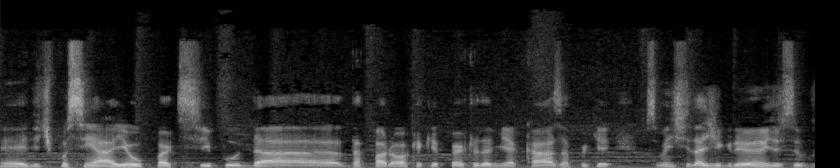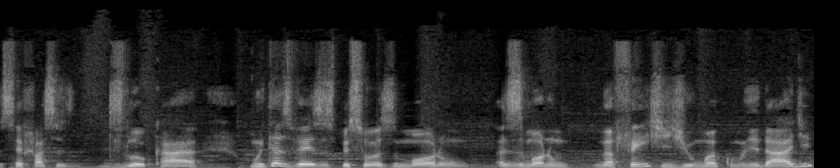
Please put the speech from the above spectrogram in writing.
É, de tipo assim, ah, eu participo da, da paróquia que é perto da minha casa, porque principalmente cidade grande, se você é fácil deslocar, muitas vezes as pessoas moram, às vezes moram na frente de uma comunidade,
